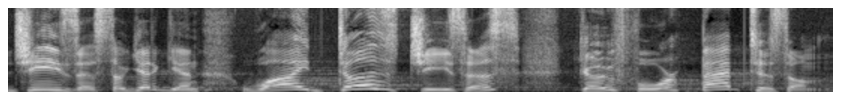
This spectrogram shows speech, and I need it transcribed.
Jesus. So, yet again, why does Jesus go for baptism?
